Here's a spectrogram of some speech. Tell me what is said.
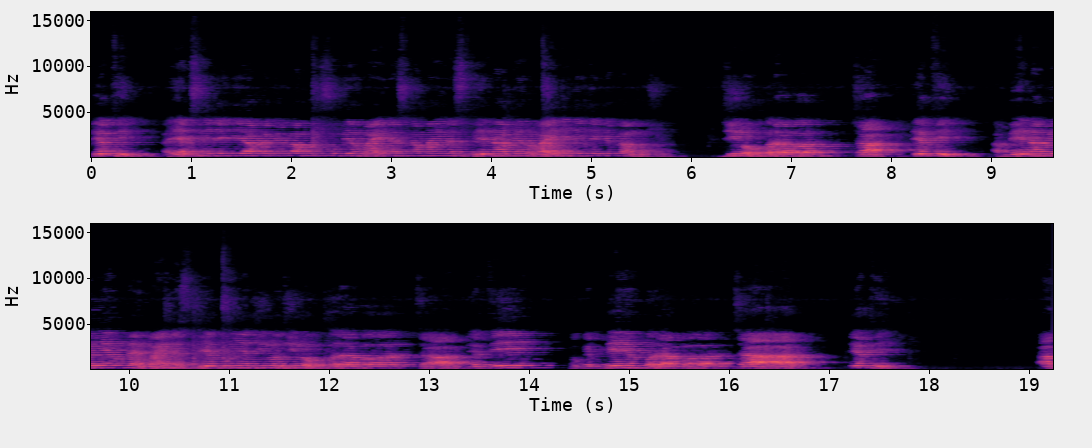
તેથી આ x ની જગ્યાએ આપણે કેટલા મૂકશું 2 માઇનસ ના માઇનસ 2 ના 2 y ની જગ્યાએ કેટલા મૂકશું? 0 બરાબર 4 તેથી આ 2 ના 2 એમ ને માઇનસ 2 ગુણ્યા 0 0 બરાબર 4 તેથી તો કે 2 બરાબર 4 તેથી આ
